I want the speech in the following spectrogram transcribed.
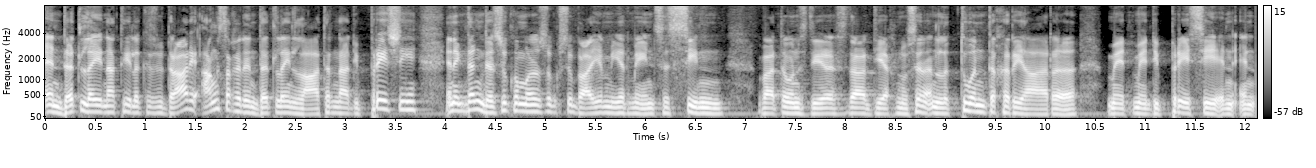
en dit lei natuurlik sodra die angstigheid en dit lei later na depressie en ek dink dis hoekom ons ook so baie meer mense sien wat ons deesdae diagnose in hulle 20er jare met met depressie en en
